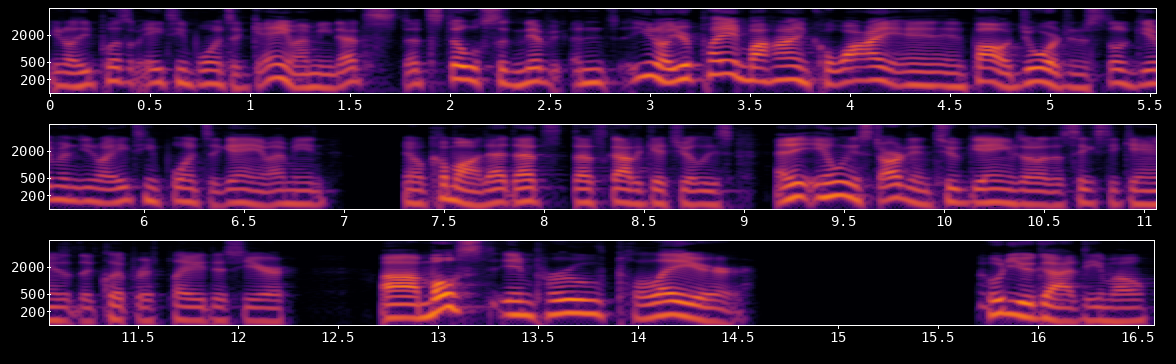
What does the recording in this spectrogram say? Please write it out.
You know, he puts up 18 points a game. I mean, that's that's still significant. And, You know, you're playing behind Kawhi and, and Paul George, and still giving you know 18 points a game. I mean, you know, come on, that that's that's got to get you at least. And he only started in two games out of the 60 games that the Clippers played this year. Uh, most improved player. Who do you got, Demo?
